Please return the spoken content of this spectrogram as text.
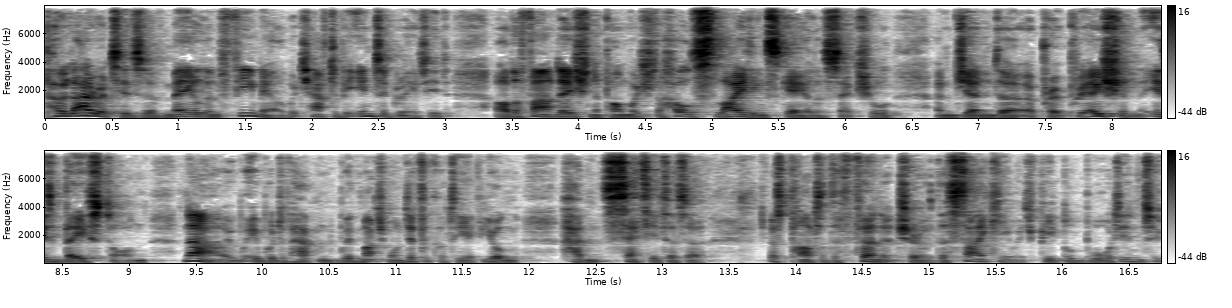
polarities of male and female, which have to be integrated, are the foundation upon which the whole sliding scale of sexual and gender appropriation is based on now. It, it would have happened with much more difficulty if Jung hadn't set it as a as part of the furniture of the psyche which people bought into.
